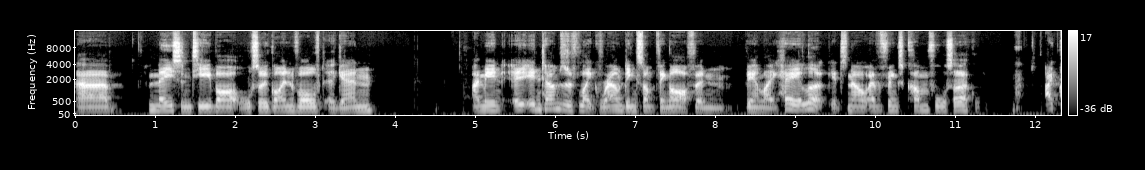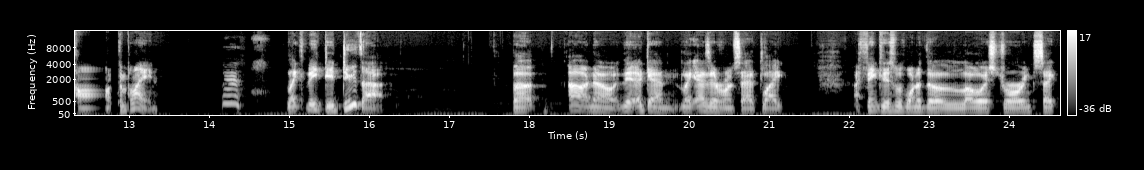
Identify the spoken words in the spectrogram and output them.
Uh, Mace and T-Bar also got involved again. I mean, in terms of like rounding something off and being like, "Hey, look, it's now everything's come full circle." I can't complain. Hmm. Like they did do that, but oh, I don't know. The- Again, like as everyone said, like I think this was one of the lowest drawing sec-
